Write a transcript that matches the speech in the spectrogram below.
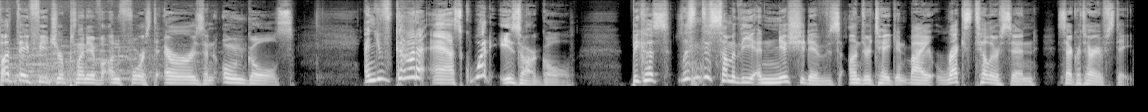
but they feature plenty of unforced errors and own goals. And you've got to ask, what is our goal? Because listen to some of the initiatives undertaken by Rex Tillerson, Secretary of State.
